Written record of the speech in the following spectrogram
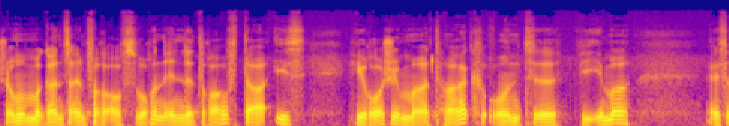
Schauen wir mal ganz einfach aufs Wochenende drauf. Da ist Hiroshima-Tag und äh, wie immer, es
